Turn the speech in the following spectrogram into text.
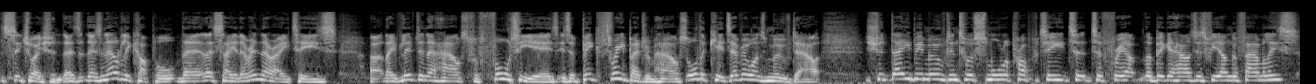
situation? There's, there's an elderly couple. They're, let's say they're in their 80s. Uh, they've lived in a house for 40 years. It's a big three-bedroom house. All the kids, everyone's moved out. Should they be moved into a smaller property to, to free up the bigger houses for younger families?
